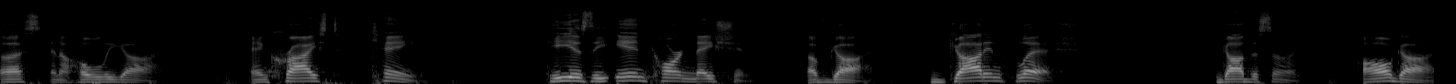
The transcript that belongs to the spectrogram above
us and a holy God. And Christ came. He is the incarnation of God, God in flesh, God the Son, all God,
